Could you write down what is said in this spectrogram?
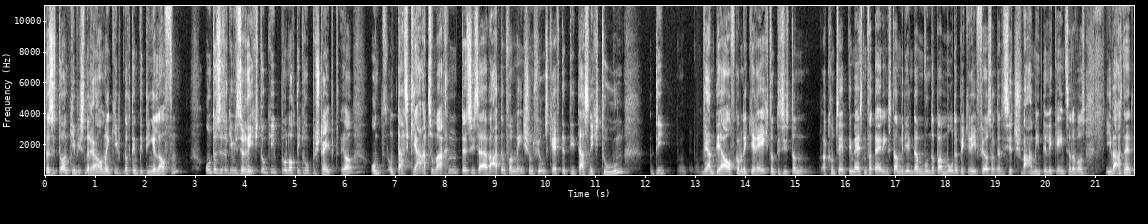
dass es da einen gewissen Rahmen gibt, nach dem die Dinge laufen. Und dass es eine gewisse Richtung gibt, wonach die Gruppe strebt. Ja? Und, und das klar zu machen, das ist eine Erwartung von Menschen und Führungskräften, die das nicht tun, die werden der Aufgabe nicht gerecht. Und das ist dann ein Konzept, die meisten verteidigen es dann mit irgendeinem wunderbaren Modebegriff, ja, sagen, das ist jetzt Schwarmintelligenz oder was. Ich weiß nicht,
